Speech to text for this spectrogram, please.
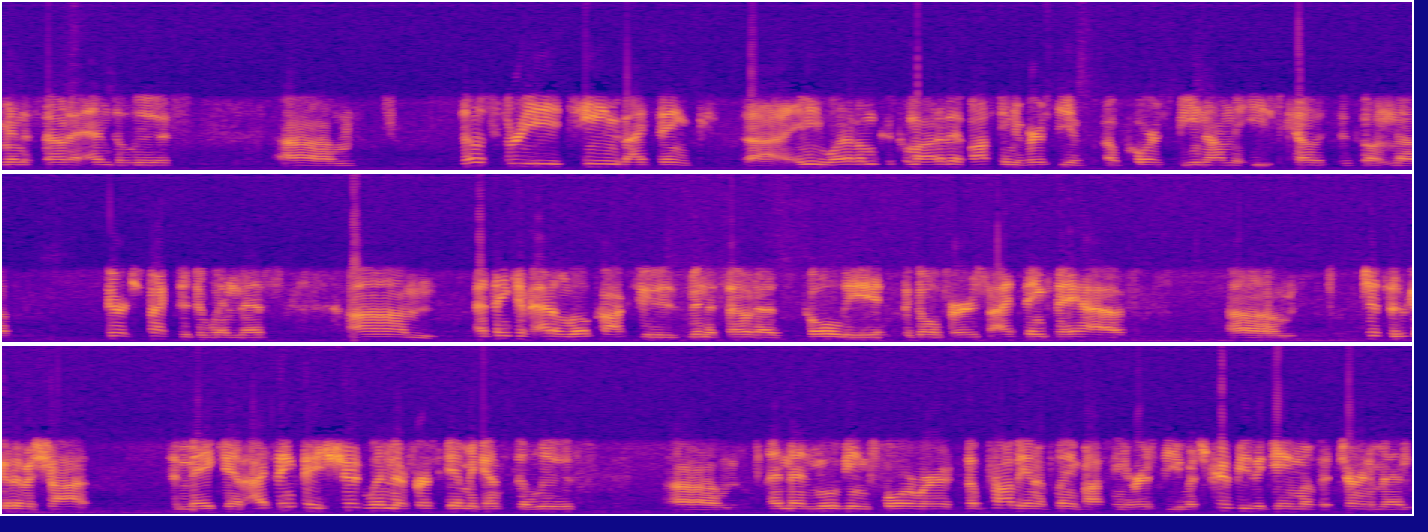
Minnesota and Duluth. Um, those three teams, I think, uh, any one of them could come out of it. Boston University, of, of course, being on the East Coast, is going to they're expected to win this. Um, I think if Adam Wilcox, who's Minnesota's goalie, the Gophers, I think they have um, just as good of a shot to make it. I think they should win their first game against Duluth. Um, and then moving forward, they'll probably end up playing Boston University, which could be the game of the tournament.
